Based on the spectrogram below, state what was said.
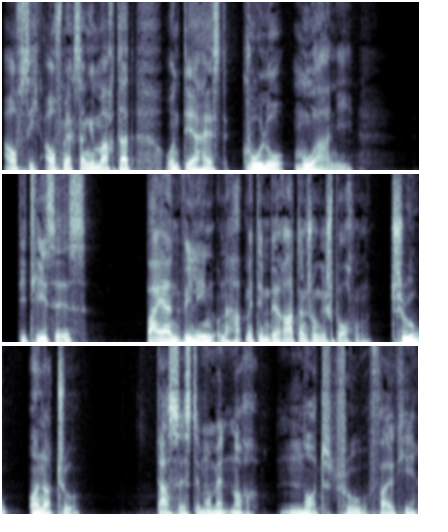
auf sich aufmerksam gemacht hat und der heißt Kolo Muani. Die These ist, Bayern will ihn und hat mit den Beratern schon gesprochen. True or not true? Das ist im Moment noch not true, Falki.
